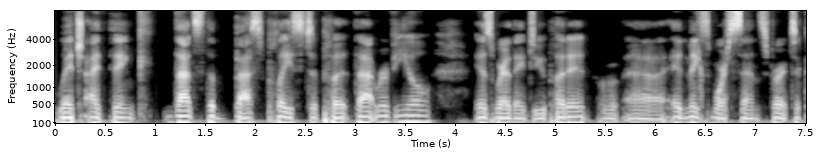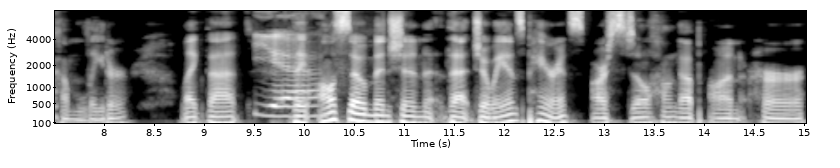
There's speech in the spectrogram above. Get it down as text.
which I think that's the best place to put that reveal is where they do put it. Uh, it makes more sense for it to come later like that. Yeah. They also mention that Joanne's parents are still hung up on her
